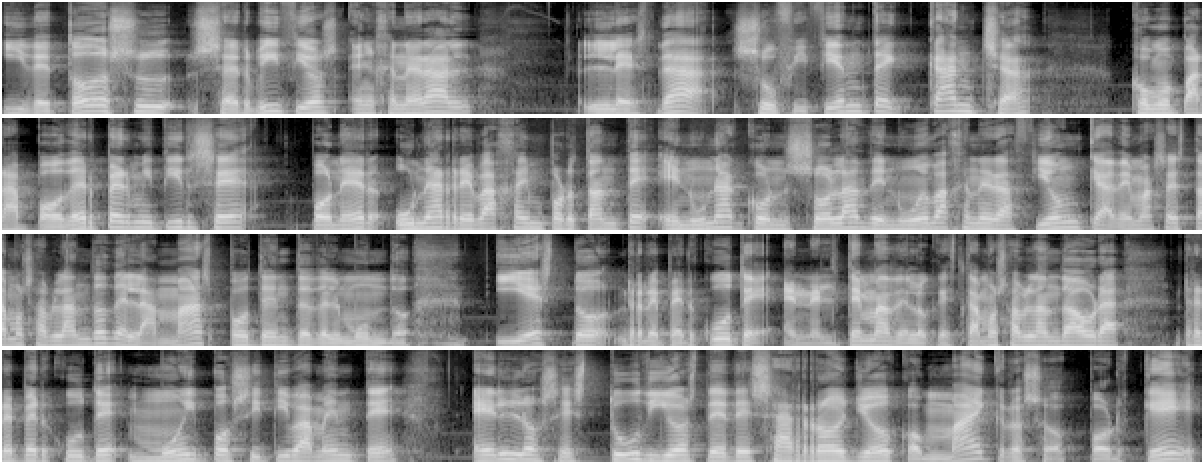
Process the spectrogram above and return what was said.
y de todos sus servicios en general, les da suficiente cancha como para poder permitirse poner una rebaja importante en una consola de nueva generación que además estamos hablando de la más potente del mundo. Y esto repercute en el tema de lo que estamos hablando ahora, repercute muy positivamente en los estudios de desarrollo con Microsoft. ¿Por qué?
